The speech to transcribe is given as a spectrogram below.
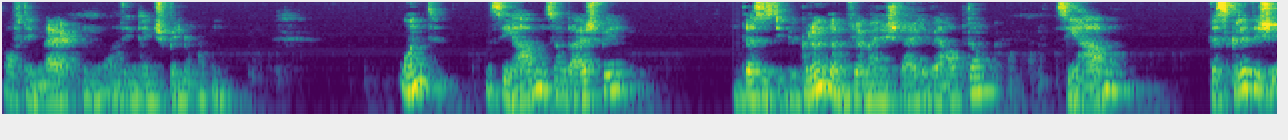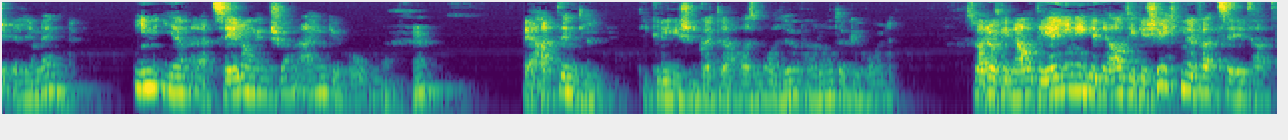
auf den Märkten und in den Spelunken. Und sie haben zum Beispiel, und das ist die Begründung für meine steile Behauptung, Sie haben das kritische Element in Ihren Erzählungen schon eingewoben. Mhm. Wer hat denn die, die griechischen Götter aus dem Olymp heruntergeholt? Es war doch genau derjenige, der auch die Geschichten erzählt hat.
